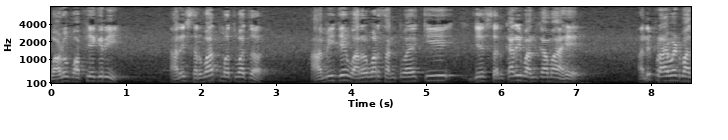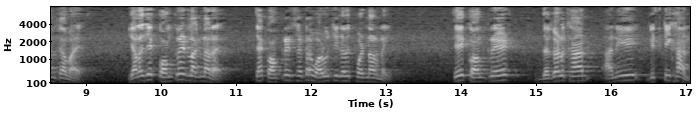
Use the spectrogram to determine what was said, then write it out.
वाळू माफियागिरी आणि सर्वात महत्वाचं आम्ही जे वारंवार सांगतोय की जे सरकारी बांधकामं आहे आणि प्रायव्हेट बांधकाम आहे याला जे कॉन्क्रीट लागणार आहे त्या कॉन्क्रीटसाठी वाळूची गरज पडणार नाही. ते कॉन्क्रीट दगडखान आणि गिट्टीखान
